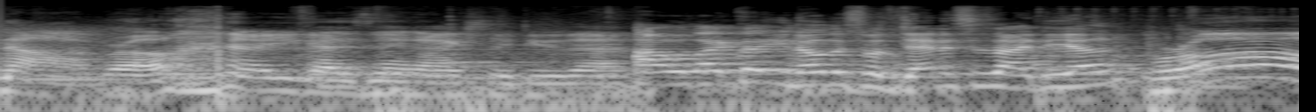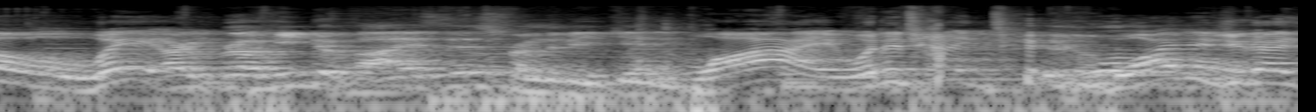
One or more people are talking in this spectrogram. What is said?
Nah, bro. you guys didn't actually do that. I would like to let you know this was Dennis's idea. Bro, wait, are you... Bro, he devised this from the beginning. Why? What did I do? Why did you guys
